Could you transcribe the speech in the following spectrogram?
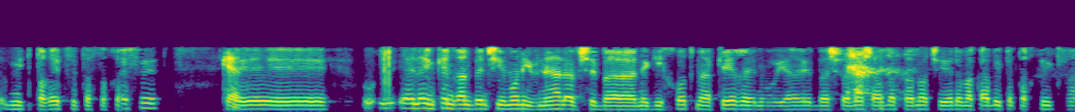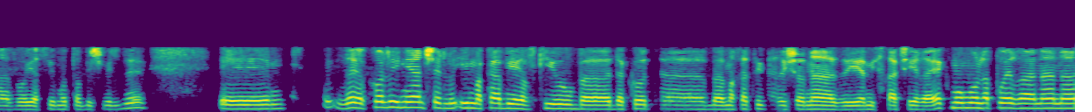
המתפרצת הסוחפת. כן. אה, אלא אם כן רן בן שמעון יבנה עליו שבנגיחות מהקרן, הוא יהיה בשלוש-ארבע קרנות שיהיה למכבי פתח תקווה והוא ישים אותו בשביל זה. אה, זה הכל עניין של אם מכבי יבקיעו בדקות, במחצית הראשונה, זה יהיה משחק שיראה כמו מול הפועל רעננה,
